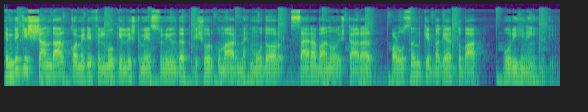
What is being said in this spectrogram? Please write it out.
हिंदी की शानदार कॉमेडी फ़िल्मों की लिस्ट में सुनील दत्त, किशोर कुमार, महमूद और सायरा बानो स्टारर पड़ोसन के बगैर तो बात पूरी ही नहीं होगी।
